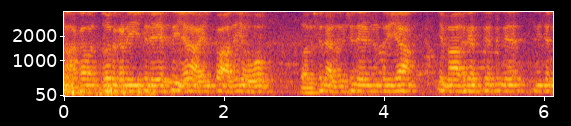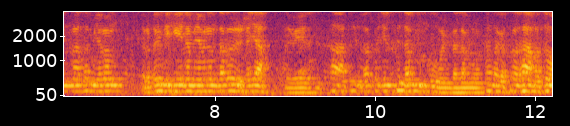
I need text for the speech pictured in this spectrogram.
നാഗവദ്ധോർഗണീശ്വരേ ക്രിയായൽപാദയോ സ്പർശനദർശിതേന്ദ്രിയ യമാഹ്രസ്യ ശ്രീജന്മ സംയമം ഋതുവിഹീനം യമനന്തർഷയ നിവേദസിദ്ധാതിൽ ഭൂമണ്ഡലം സഹസ്രധാമസു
